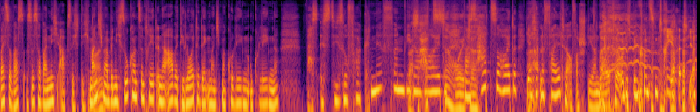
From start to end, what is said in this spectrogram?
weißt du was? Es ist aber nicht absichtlich. Manchmal bin ich so konzentriert in der Arbeit, die Leute denken manchmal Kollegen und Kollegen, ne? Was ist die so verkniffen wieder Was hat heute? sie heute? Was hat sie heute? Ja, ich habe eine Falte auf der Stirn, Leute, und ich bin konzentriert. ja.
